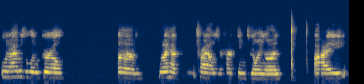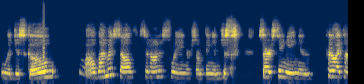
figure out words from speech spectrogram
when I was a little girl, um, when I had trials or hard things going on, I would just go all by myself, sit on a swing or something, and just start singing. And kind of like on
